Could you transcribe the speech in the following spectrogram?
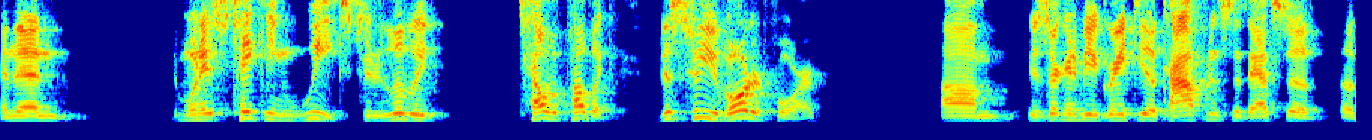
and then when it's taking weeks to literally tell the public this is who you voted for, um, is there going to be a great deal of confidence that that's a, a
